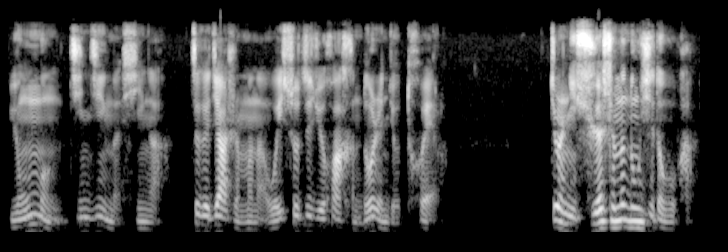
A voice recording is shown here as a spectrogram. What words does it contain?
勇猛精进的心啊！这个叫什么呢？我一说这句话，很多人就退了。就是你学什么东西都不怕，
